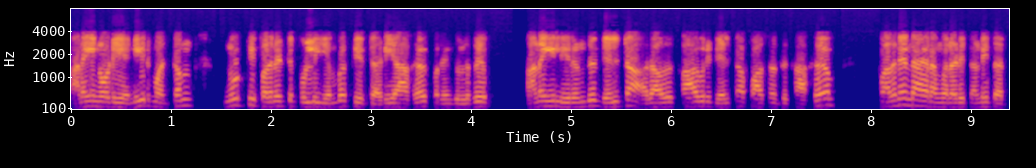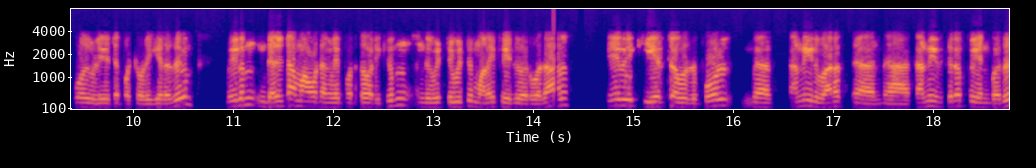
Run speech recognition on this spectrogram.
அணையினுடைய நீர்மட்டம் நூத்தி பதினெட்டு புள்ளி எண்பத்தி எட்டு அடியாக குறைந்துள்ளது. அணையில் இருந்து டெல்டா அதாவது காவிரி டெல்டா பாசனத்துக்காக பதினைந்தாயிரம் கனஅடி தண்ணீர் தற்போது வெளியேற்றப்பட்டு வருகிறது. மேலும் டெல்டா மாவட்டங்களை பொறுத்த வரைக்கும் இந்த விட்டு விட்டு மழை பெய்து வருவதால் தேவைக்கு ஏற்றவது போல் தண்ணீர் வர அஹ், தண்ணீர் திறப்பு என்பது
